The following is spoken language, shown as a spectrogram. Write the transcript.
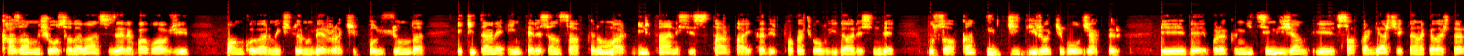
kazanmış olsa da ben sizlere Baba Avcı'yı banko vermek istiyorum ve rakip pozisyonunda iki tane enteresan safkanım var. Bir tanesi Startay Kadir Tokaçoğlu idaresinde bu safkan ilk ciddi rakip olacaktır. E, ve bırakın gitsin diyeceğim. E, safkan gerçekten arkadaşlar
